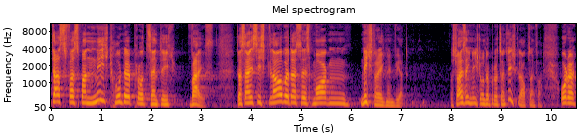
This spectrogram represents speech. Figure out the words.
das, was man nicht hundertprozentig weiß. Das heißt, ich glaube, dass es morgen nicht regnen wird. Das weiß ich nicht 100%, ich glaube es einfach. Oder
